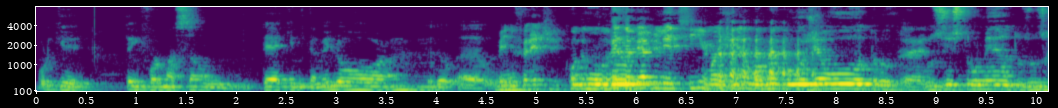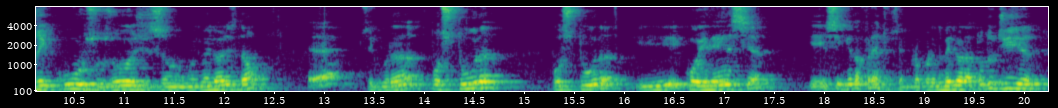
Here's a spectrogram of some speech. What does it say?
Porque tem formação técnica melhor, uhum. entendeu? É, Bem diferente de quando tu recebia bilhetinho. Imagina, o momento hoje é outro, é. os instrumentos, os recursos hoje são muito melhores, então é segurando, postura, postura e coerência e seguindo à frente, sempre procurando melhorar todo dia,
